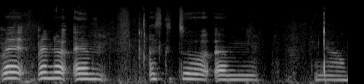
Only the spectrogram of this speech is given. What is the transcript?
weil, wenn du, ähm, es gibt so, ähm, ja,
